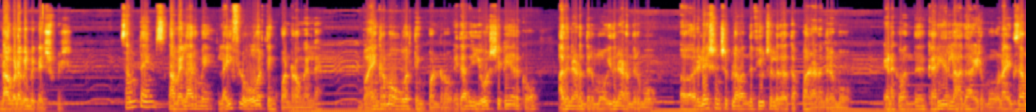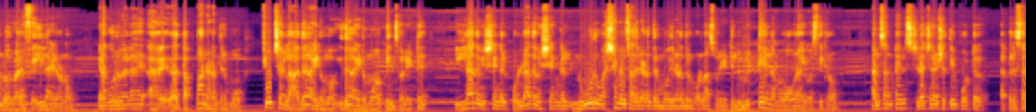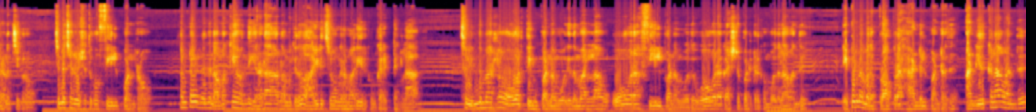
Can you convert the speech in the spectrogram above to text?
நான் உங்க நவீன் விக்னேஷ் சம்டைம்ஸ் நம்ம எல்லாருமே லைஃப்ல ஓவர் திங்க் பண்றவங்க இல்லை. பயங்கரமா ஓவர் திங்க் பண்றோம். ஏதாவது யோசிச்சுட்டே இருக்கோம். அது நடந்துருமோ இது நடந்துருமோ? ரிலேஷன்ஷிப்ல வந்து ஃபியூச்சர்ல ஏதாவது தப்பா நடந்துருமோ? எனக்கு வந்து கரியர்ல அது ஆயிடுமோ? நான் எக்ஸாம்ல ஒரு வேளை ஃபெயில் ஆயிடணும். எனக்கு ஒருவேளை ஏதாவது தப்பா நடந்துருமோ? ஃபியூச்சர்ல அது ஆயிடுமோ இது ஆயிடுமோ? அப்படின்னு சொல்லிட்டு இல்லாத விஷயங்கள் பொல்லாத விஷயங்கள் நூறு வருஷங்கள் அது நடந்துருமோ இது நடந்துருமோலாம் சொல்லிட்டு லிமிட்டே இல்லாமல் ஓவராக யோசிக்கிறோம். அண்ட் சம்டைம்ஸ் சின்ன சின்ன விஷயத்தையும் போட்டு பெருசாக நினச்சிக்கிறோம். சின்ன சின்ன விஷயத்துக்கும் ஃபீல் பண்ணுறோம் சம்டைம்ஸ் வந்து நமக்கே வந்து என்னடா நமக்கு ஏதோ ஆயிடுச்சோங்கிற மாதிரி இருக்கும் கரெக்ட்டுங்களா ஸோ இந்த மாதிரிலாம் ஓவர் திங்க் பண்ணும்போது இந்த மாதிரிலாம் ஓவராக ஃபீல் பண்ணும்போது ஓவராக கஷ்டப்பட்டு இருக்கும் போதெல்லாம் வந்து எப்படி நம்ம அதை ப்ராப்பராக ஹேண்டில் பண்ணுறது அண்ட் இதுக்கெல்லாம் வந்து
